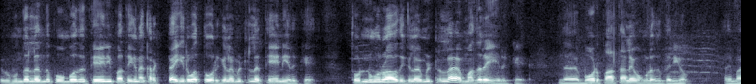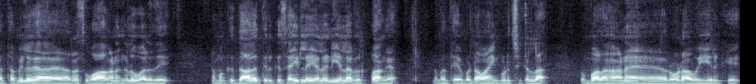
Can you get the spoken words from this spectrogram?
இப்போ முந்தல்லேருந்து போகும்போது தேனி பார்த்தீங்கன்னா கரெக்டாக இருபத்தோரு கிலோமீட்டரில் தேனி இருக்குது தொண்ணூறாவது கிலோமீட்டரில் மதுரை இருக்குது இந்த போர்டு பார்த்தாலே உங்களுக்கு தெரியும். அதே மாதிரி தமிழக அரசு வாகனங்களும் வருது. நமக்கு தாகத்திற்கு சைடில் இளநியெல்லாம் எல்லாம் விற்பாங்க. நம்ம தேவைப்பட்டால் வாங்கி குடிச்சிக்கலாம். ரொம்ப அழகான ரோடாகவும் இருக்குது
